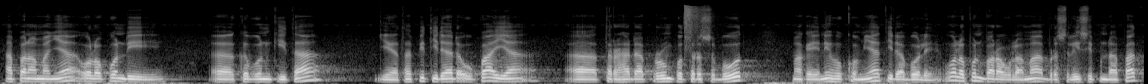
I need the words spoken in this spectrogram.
apa namanya, walaupun di uh, kebun kita, ya tapi tidak ada upaya uh, terhadap rumput tersebut, maka ini hukumnya tidak boleh. Walaupun para ulama berselisih pendapat,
